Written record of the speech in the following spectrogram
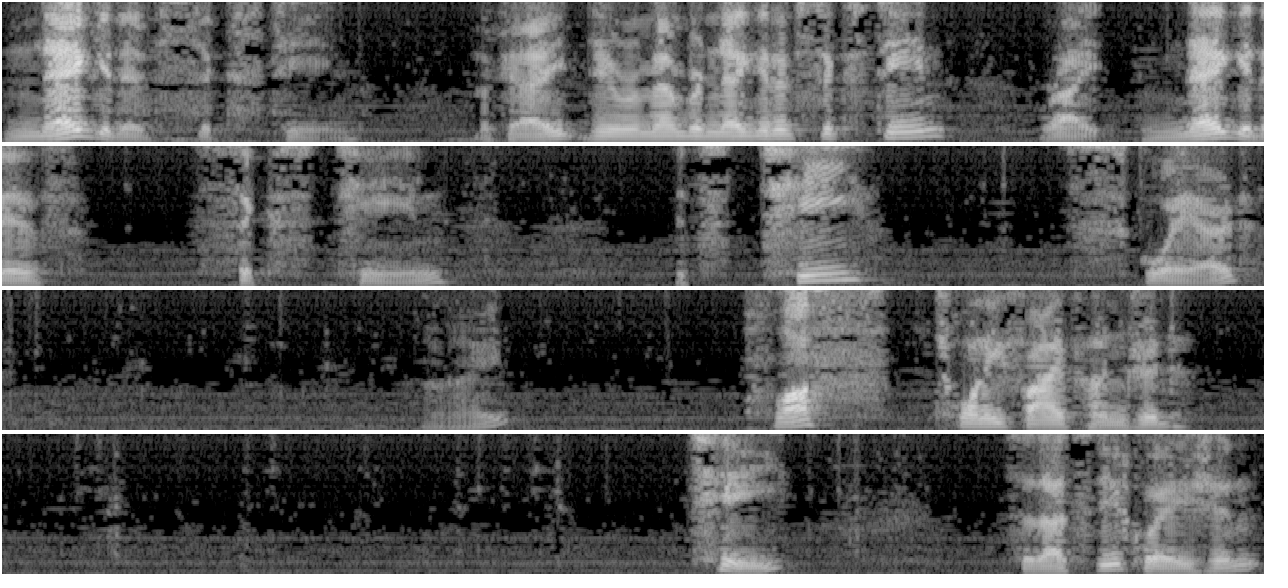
negative 16. Okay, do you remember negative 16? Right, negative 16. It's t squared, all right, plus 2500 t. So that's the equation,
